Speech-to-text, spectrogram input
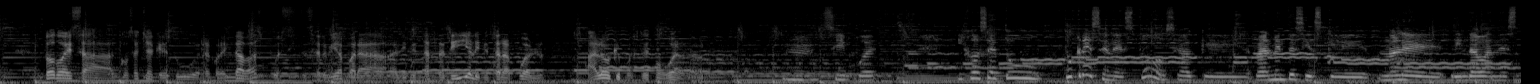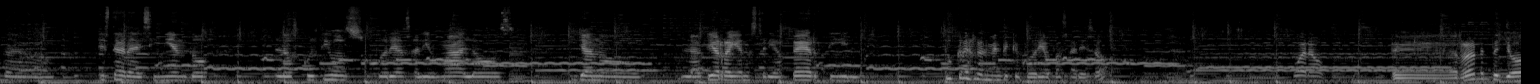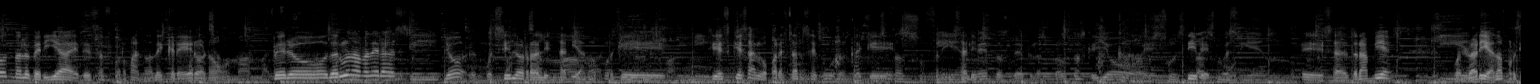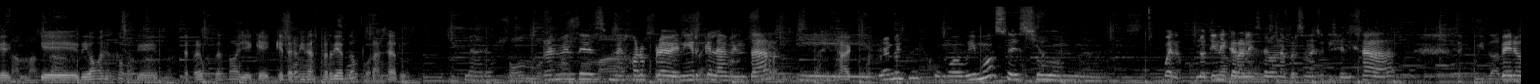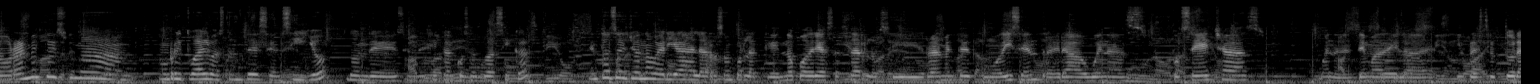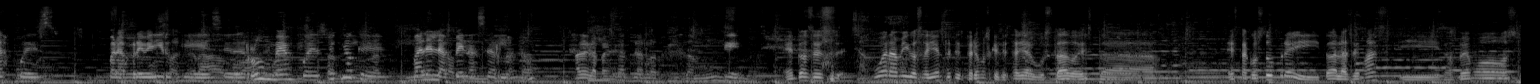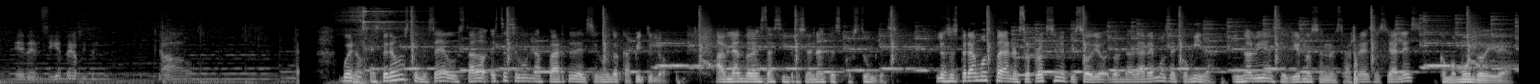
toda esa cosecha que tú recolectabas, pues te servía para alimentarte a ti y alimentar al pueblo. Algo que pues es muy bueno, la verdad. Mm, sí, pues. Y José, ¿tú, ¿tú crees en esto? O sea, que realmente si es que no le brindaban esta, este agradecimiento, los cultivos podrían salir malos, ya no, la tierra ya no estaría fértil. ¿Tú crees realmente que podría pasar eso? Bueno, eh, realmente yo no lo vería de esa forma, ¿no? De creer o no. Pero de alguna manera, si yo, pues sí lo realizaría, ¿no? Porque si es que es algo para estar seguros de que mis alimentos, de los productos que yo eh, cultive, pues eh, saldrán bien, pues lo haría, ¿no? Porque, que, digamos, es como que te preguntas, ¿no? Oye, ¿qué, ¿qué, terminas perdiendo por hacerlo? Claro. Realmente es mejor prevenir que lamentar y Exacto. realmente, como vimos, es un bueno, lo tiene que realizar una persona especializada, pero realmente es una, un ritual bastante sencillo donde se necesitan cosas básicas. Entonces yo no vería la razón por la que no podrías hacerlo si realmente, como dicen, traerá buenas cosechas. Bueno, el tema de las infraestructuras, pues para prevenir que se derrumben, pues yo creo que vale la pena hacerlo, ¿no? Vale la pena hacerlo. Sí. Entonces, bueno amigos oyentes, esperemos que les haya gustado esta, esta costumbre y todas las demás. Y nos vemos en el siguiente capítulo. Chao. Bueno, esperamos que les haya gustado esta segunda parte del segundo capítulo, hablando de estas impresionantes costumbres. Los esperamos para nuestro próximo episodio donde hablaremos de comida y no olviden seguirnos en nuestras redes sociales como Mundo de Ideas.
